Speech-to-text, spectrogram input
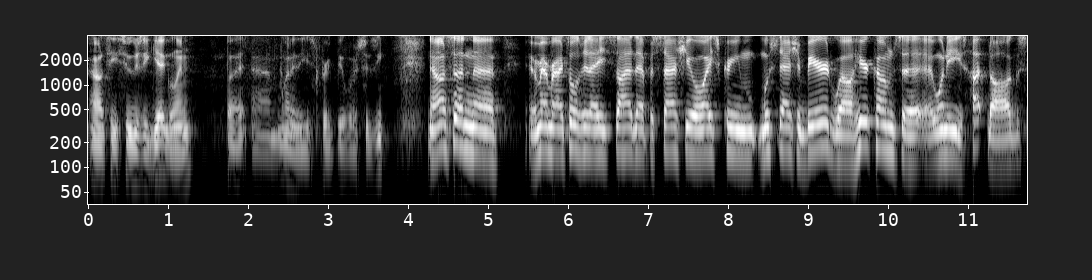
I don't see Susie giggling, but um, one of these people are Susie. Now, all of a sudden, uh, remember I told you that he still had that pistachio ice cream mustache and beard? Well, here comes uh, one of these hot dogs,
